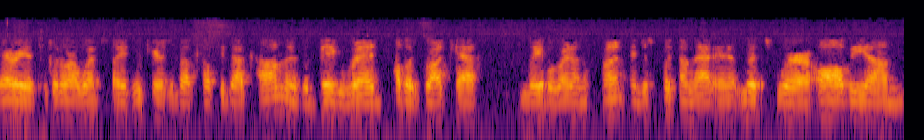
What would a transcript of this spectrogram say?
area is to go to our website, whocaresaboutKelsey.com. There's a big red public broadcast label right on the front, and just click on that, and it lists where all the um,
